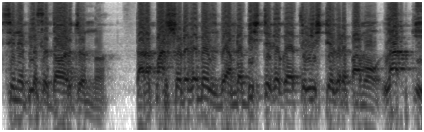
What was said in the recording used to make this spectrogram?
সিনেপ্লেসে দেওয়ার জন্য। তারা পাঁচশো টাকা বেচবে, আমরা বিশ টাকা করে চল্লিশ টাকা করে পাবো। লাভ কি?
